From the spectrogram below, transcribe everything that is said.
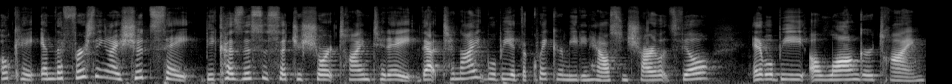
Okay, and the first thing I should say, because this is such a short time today, that tonight we'll be at the Quaker Meeting House in Charlottesville, and it will be a longer time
